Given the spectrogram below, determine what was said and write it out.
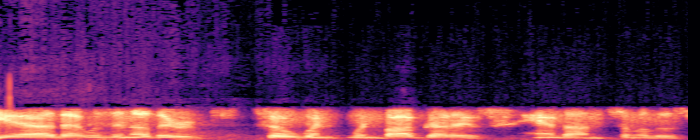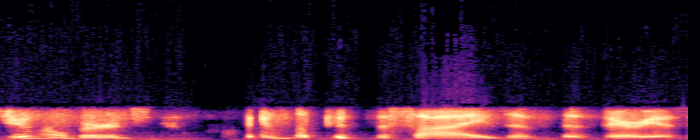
Yeah, that was another. So when, when Bob got his hand on some of those juvenile birds, they looked at the size of the various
